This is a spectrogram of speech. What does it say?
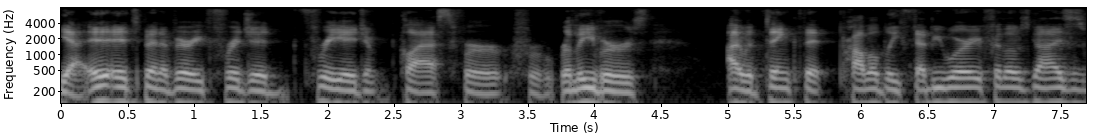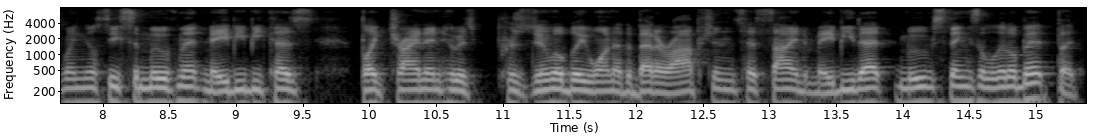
yeah, it, it's been a very frigid free agent class for for relievers. I would think that probably February for those guys is when you'll see some movement. Maybe because Blake Treinen, who is presumably one of the better options, has signed. Maybe that moves things a little bit. But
